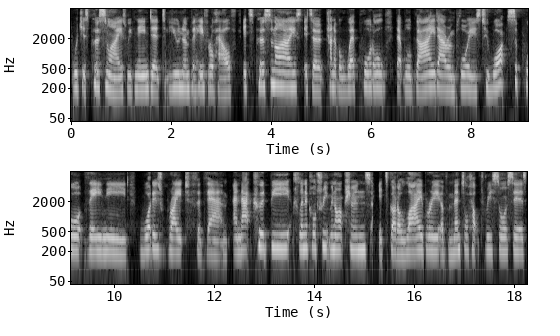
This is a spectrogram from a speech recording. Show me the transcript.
which is personalized. We've named it Unum Behavioral Health. It's personalized. It's a kind of a web portal that will guide our employees to what support they need, what is right for them. And that could be clinical treatment options. It's got a library of mental health resources.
